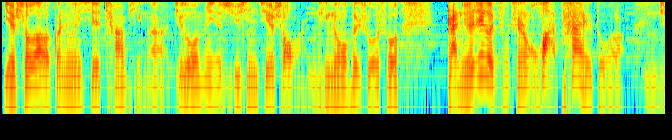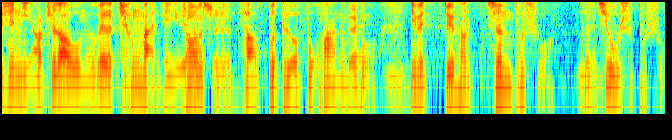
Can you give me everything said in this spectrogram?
也收到了观众一些差评啊，这个我们也嗯。虚心接受啊。嗯。听众会说说，感觉这个主持人话太多了。嗯。其实你要知道，我们为了撑满这一个小时，操，不得不话那么多，嗯。因为对方真不说，对。就是不说。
